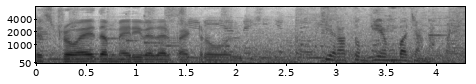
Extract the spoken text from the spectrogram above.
डिस्ट्रॉय द मेरी वेदर पेट्रोल तो गेम बजाना पड़ेगा।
